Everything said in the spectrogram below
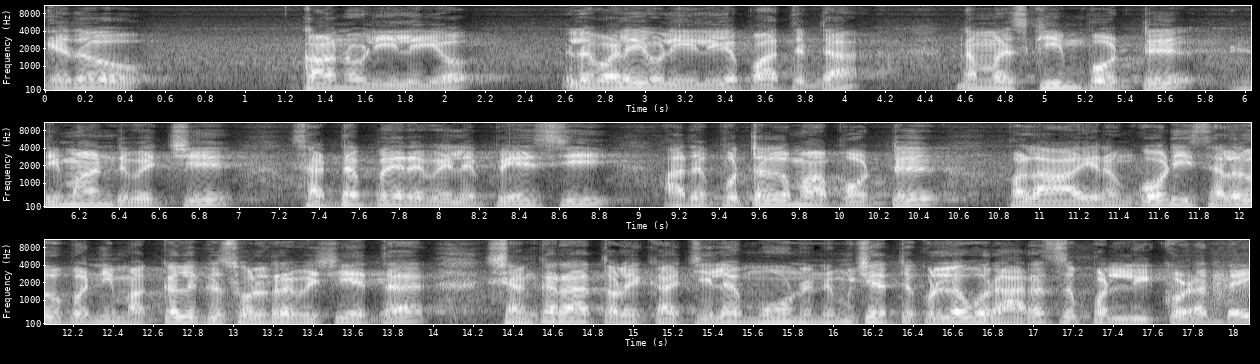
ஏதோ காணொளியிலேயோ இல்லை வலையொலியிலேயோ பார்த்துட்டா நம்ம ஸ்கீம் போட்டு டிமாண்டு வச்சு சட்டப்பேரவையில் பேசி அதை புத்தகமாக போட்டு பல ஆயிரம் கோடி செலவு பண்ணி மக்களுக்கு சொல்கிற விஷயத்த சங்கரா தொலைக்காட்சியில் மூணு நிமிஷத்துக்குள்ளே ஒரு அரசு பள்ளி குழந்தை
